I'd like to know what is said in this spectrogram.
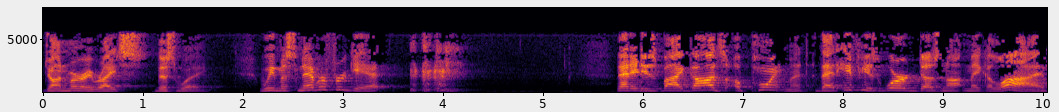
John Murray writes this way We must never forget that it is by God's appointment that if His Word does not make alive,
